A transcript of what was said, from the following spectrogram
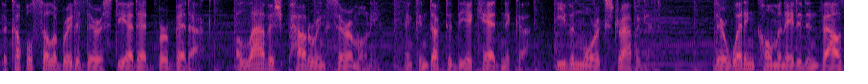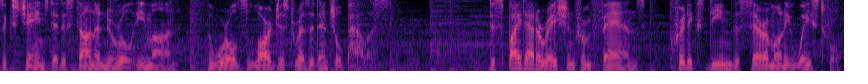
the couple celebrated their Istiadat Berbedak, a lavish powdering ceremony, and conducted the Akad Nikah, even more extravagant. Their wedding culminated in vows exchanged at Istana Nurul Iman, the world's largest residential palace. Despite adoration from fans, critics deemed the ceremony wasteful,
